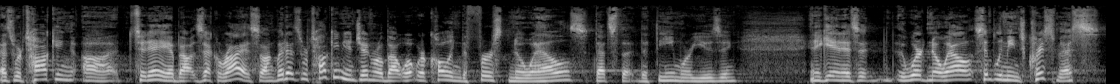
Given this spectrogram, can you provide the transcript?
as we're talking uh, today about Zechariah's song, but as we're talking in general about what we're calling the first Noels, that's the, the theme we're using. And again, a, the word Noel simply means Christmas.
